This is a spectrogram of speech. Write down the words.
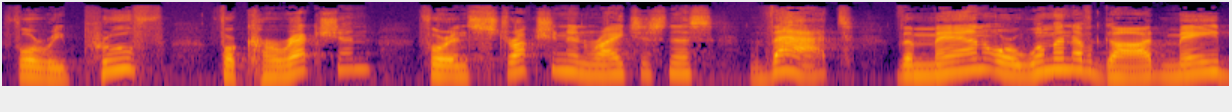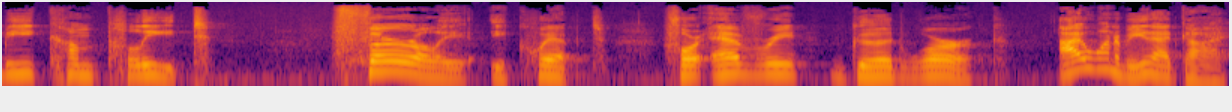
for reproof, for correction, for instruction in righteousness, that the man or woman of God may be complete thoroughly equipped for every good work. I want to be that guy.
